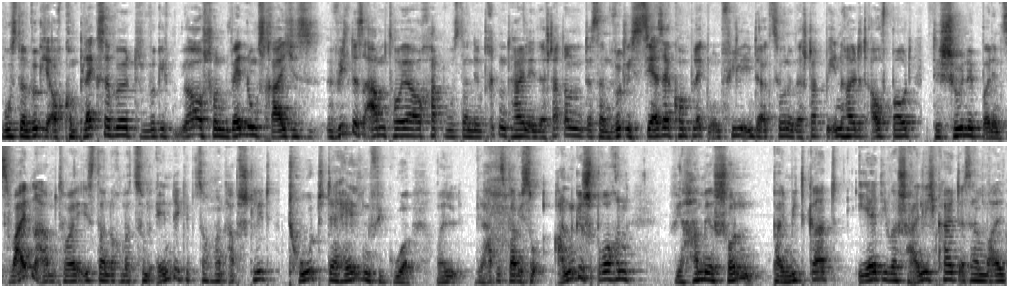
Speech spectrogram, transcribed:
wo es dann wirklich auch komplexer wird, wirklich ja schon wendungsreiches, wildes Abenteuer auch hat, wo es dann den dritten Teil in der Stadt dann, das dann wirklich sehr, sehr komplex und viele Interaktionen in der Stadt beinhaltet, aufbaut. Das Schöne bei dem zweiten Abenteuer ist dann nochmal zum Ende, gibt es nochmal einen Abschnitt, Tod der Heldenfigur. Weil wir haben es, glaube ich, so angesprochen, wir haben ja schon bei Midgard eher die Wahrscheinlichkeit, dass er mal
